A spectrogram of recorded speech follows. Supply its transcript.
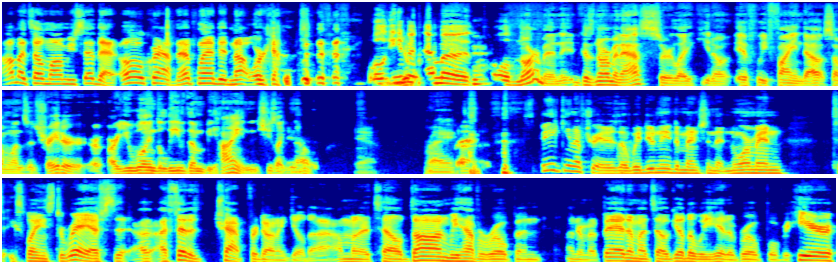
I'm gonna tell mom you said that. Oh crap, that plan did not work out. Well, even Emma told Norman eh, because Norman asks her, like, you know, if we find out someone's a traitor, are, are you willing to leave them behind? And she's like, no. Yeah. Right. Speaking of traitors, though, we do need to mention that Norman t- explains to Ray, I've, se- I- I've set a trap for Don and Gilda. I- I'm going to tell Don we have a rope under my bed. I'm going to tell Gilda we hit a rope over here.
